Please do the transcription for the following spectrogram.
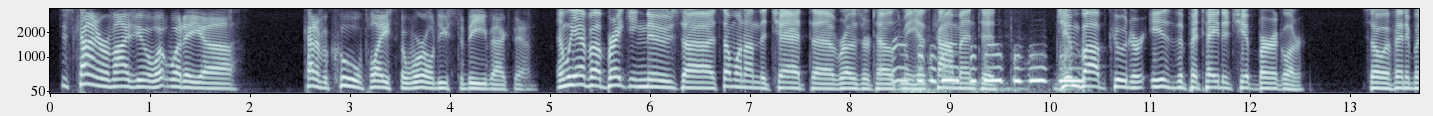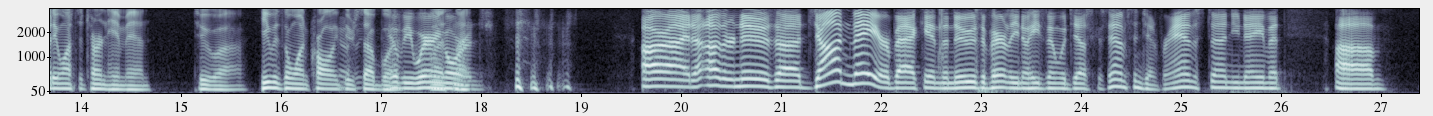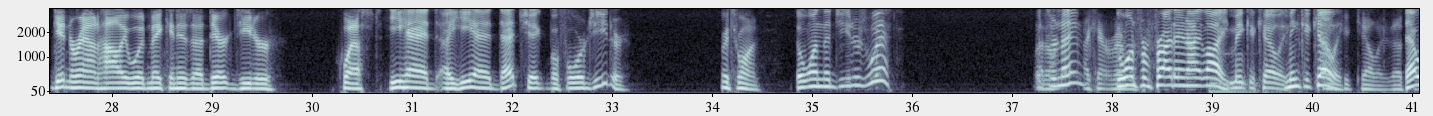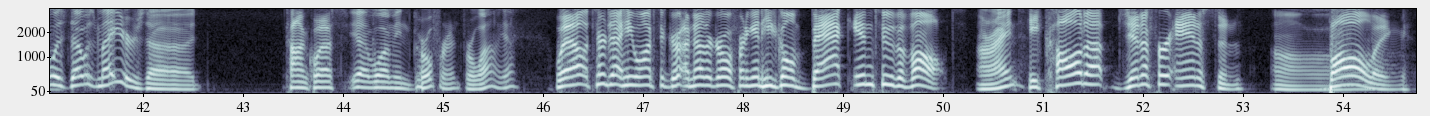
just kind of reminds you of what, what a, uh, kind of a cool place the world used to be back then. And we have uh, breaking news. Uh, someone on the chat, uh, Roser tells me, has commented, Jim Bob Cooter is the potato chip burglar. So if anybody wants to turn him in to, uh, he was the one crawling through Subway. He'll be wearing orange. All right, uh, other news. Uh, John Mayer back in the news. Apparently, you know, he's been with Jessica Simpson, Jennifer Aniston, you name it. Um, getting around Hollywood, making his uh, Derek Jeter quest. He had uh, he had that chick before Jeter. Which one? The one that Jeter's with. What's her name? I can't remember. The one from Friday Night Lights. Minka Kelly. Minka Kelly. Minka Kelly. That's That was that was Mayer's uh Conquest. yeah, well I mean girlfriend for a while, yeah. Well, it turns out he wants a gir another girlfriend again. He's going back into the vault. All right? He called up Jennifer Aniston, Oh. bawling,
